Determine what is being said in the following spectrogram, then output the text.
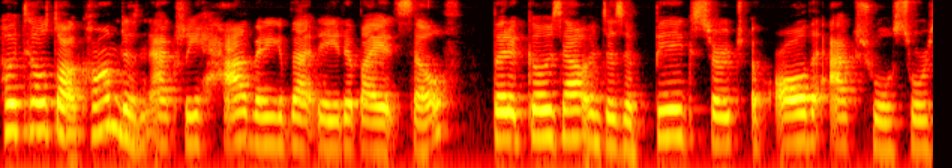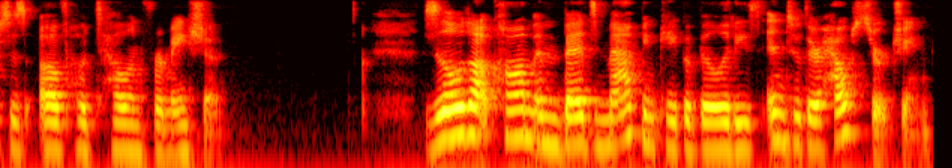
Hotels.com doesn't actually have any of that data by itself, but it goes out and does a big search of all the actual sources of hotel information. Zillow.com embeds mapping capabilities into their house searching.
